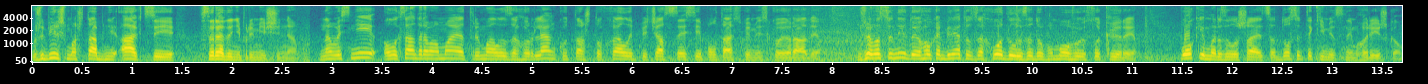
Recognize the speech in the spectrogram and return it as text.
вже більш масштабні акції всередині приміщення. Навесні Олександра Мамая тримали за горлянку та штовхали під час сесії Полтавської міської ради. Вже восени до його кабінету заходили за допомогою сокири. Поки мер залишається досить таки міцним горішком.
